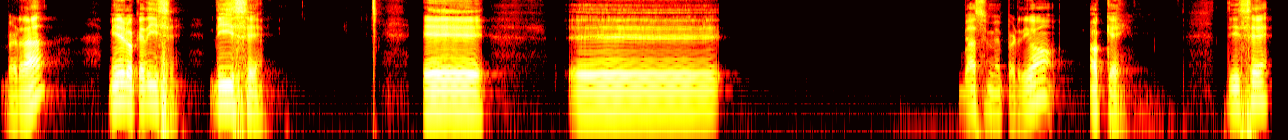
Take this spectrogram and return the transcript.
¿Verdad? Mire lo que dice. Dice, eh, eh, ya se me perdió. Ok. Dice,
